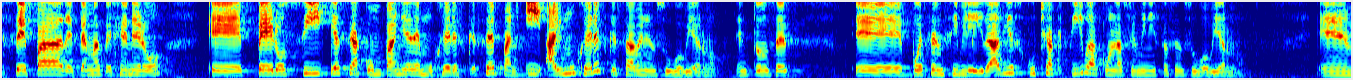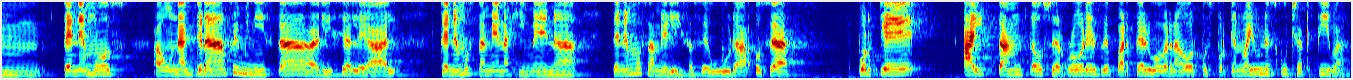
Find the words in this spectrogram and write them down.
sepa de temas de género, eh, pero sí que se acompañe de mujeres que sepan. Y hay mujeres que saben en su gobierno. Entonces, pues sensibilidad y escucha activa con las feministas en su gobierno. Em, tenemos a una gran feminista, Alicia Leal, tenemos también a Jimena, tenemos a Melisa Segura, o sea, ¿por qué hay tantos errores de parte del gobernador? Pues porque no hay una escucha activa.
